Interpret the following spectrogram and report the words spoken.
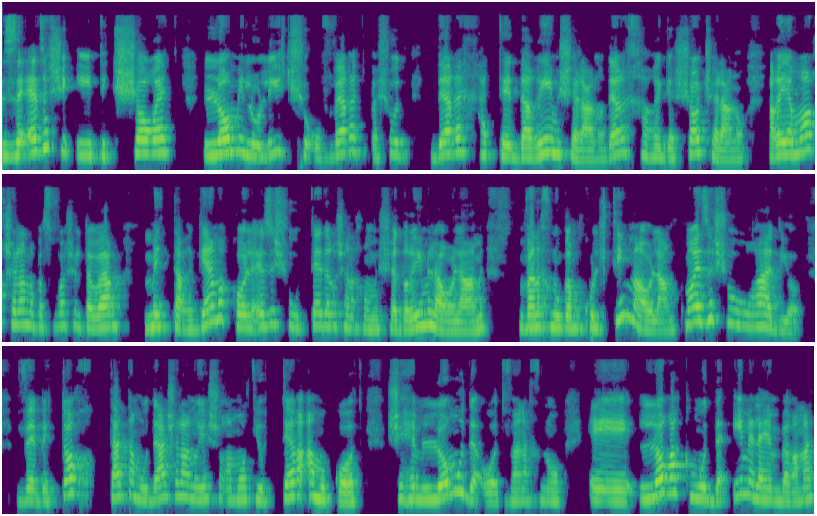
זה איזושהי תקשורת לא מילולית שעוברת פשוט דרך התדרים שלנו דרך הרגשות שלנו. הרי המוח שלנו בסופו של דבר מתרגם הכל לאיזשהו תדר שאנחנו משדרים לעולם ואנחנו גם קולטים מהעולם כמו איזשהו רדיו ובתוך תת המודע שלנו יש רמות יותר עמוקות שהן לא מודעות ואנחנו אה, לא רק מודעים אליהן ברמת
